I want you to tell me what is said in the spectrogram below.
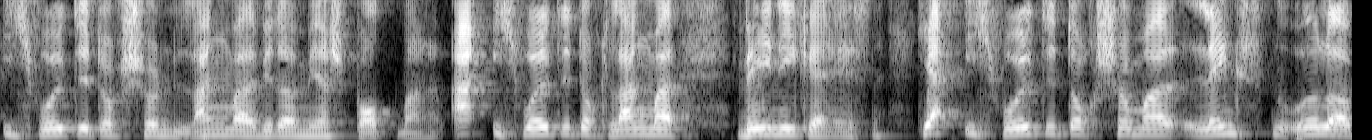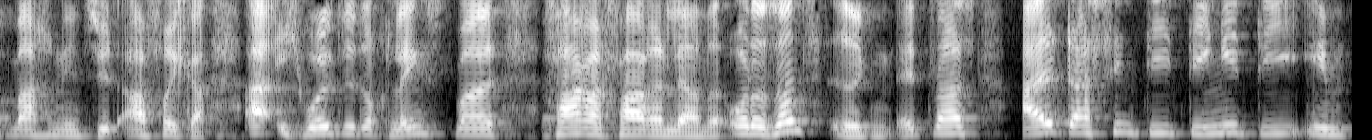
ich wollte doch schon lang mal wieder mehr Sport machen. Ah, ich wollte doch lang mal weniger essen. Ja, ich wollte doch schon mal längsten Urlaub machen in Südafrika. Ah, ich wollte doch längst mal Fahrrad fahren lernen oder sonst irgendetwas. All das sind die Dinge, die in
